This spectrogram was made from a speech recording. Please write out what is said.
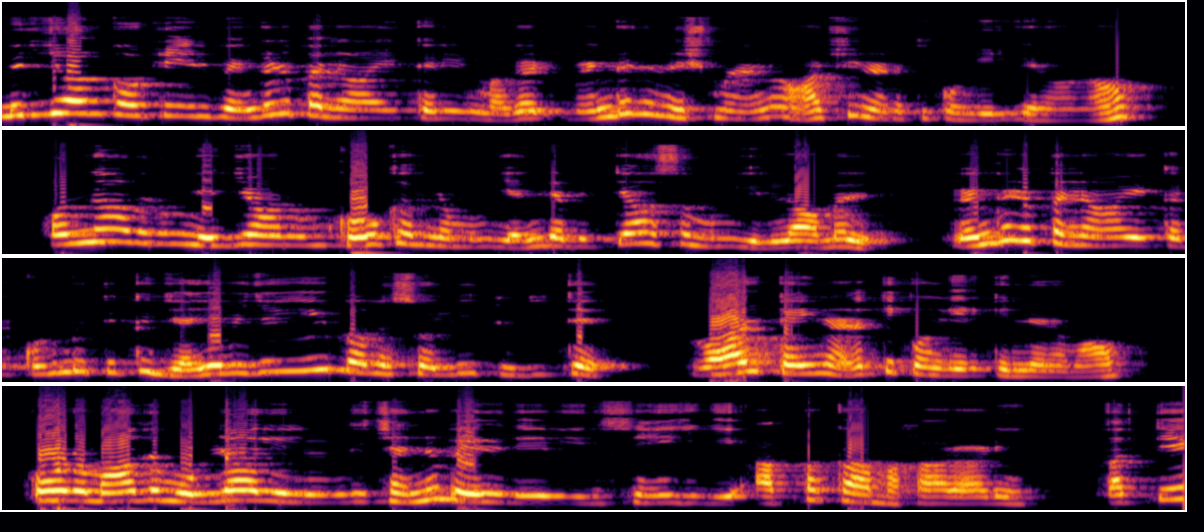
மிர்ஜான் கோட்டையில் வெங்கடப்ப நாயக்கரின் மகள் வெங்கட லட்சுமணன் ஆட்சி நடத்தி கொண்டிருக்கிறானாம் பொன்னாவரும் மிர்ஜானும் கோகர்ணமும் எந்த வித்தியாசமும் இல்லாமல் வெங்கடப்ப நாயக்கர் குடும்பத்துக்கு ஜெய விஜயீ பவ சொல்லி துதித்து வாழ்க்கை நடத்தி கொண்டிருக்கின்றனவாம் போன மாதம் உள்ளாலிலிருந்து சென்னபேரு தேவியின் சிநேகிதி அப்பக்கா மகாராணி பத்தே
